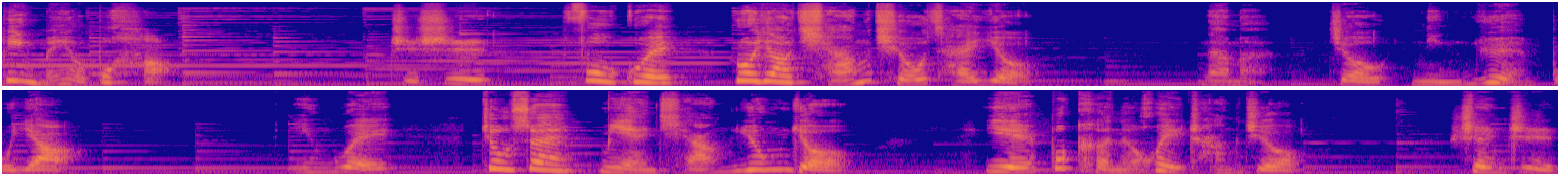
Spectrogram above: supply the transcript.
并没有不好。只是富贵若要强求才有，那么就宁愿不要。因为就算勉强拥有，也不可能会长久，甚至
